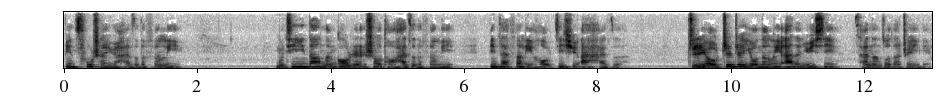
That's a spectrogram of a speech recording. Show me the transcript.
并促成与孩子的分离。母亲应当能够忍受同孩子的分离，并在分离后继续爱孩子。只有真正有能力爱的女性才能做到这一点。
